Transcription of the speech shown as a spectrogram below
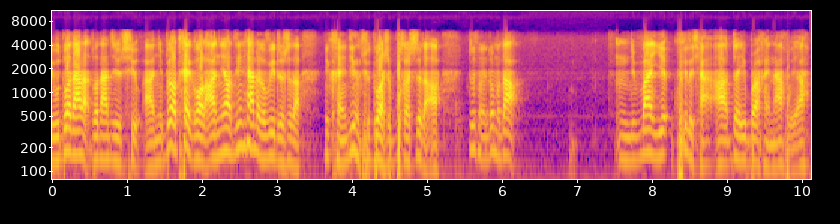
有多单的多单继续持有啊，你不要太高了啊！你像今天这个位置似的，你肯定去做是不合适的啊，止损这么大，嗯，你万一亏了钱啊，这一波很难回啊！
